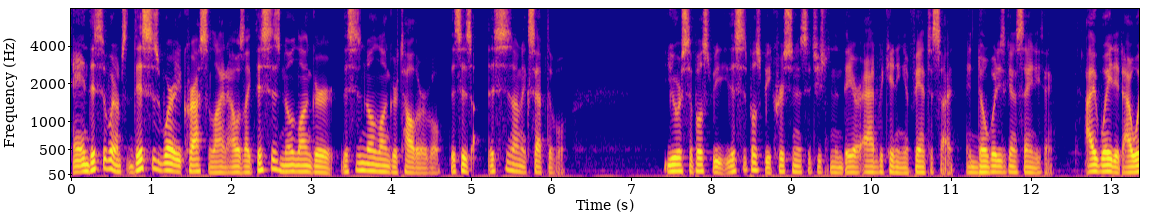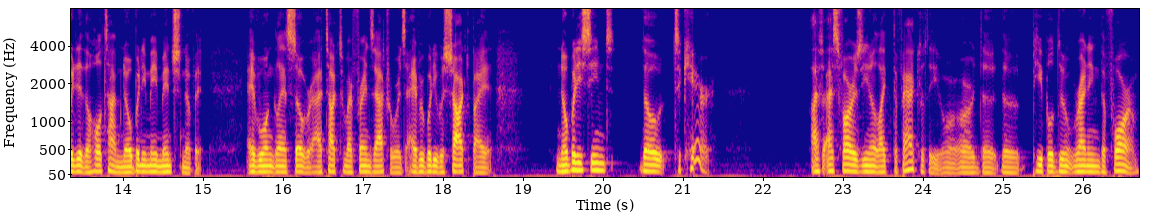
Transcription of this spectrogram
And this is what I'm. This is where it crossed the line. I was like, this is no longer. This is no longer tolerable. This is this is unacceptable. You are supposed to be. This is supposed to be a Christian institution, and they are advocating infanticide, and nobody's gonna say anything. I waited. I waited the whole time. Nobody made mention of it. Everyone glanced over. I talked to my friends afterwards. Everybody was shocked by it. Nobody seemed though to care. As, as far as you know, like the faculty or, or the the people doing running the forum,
